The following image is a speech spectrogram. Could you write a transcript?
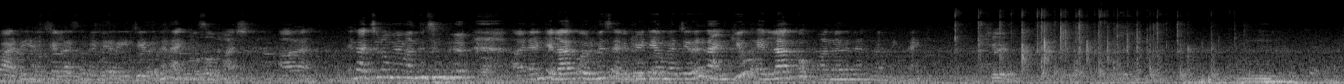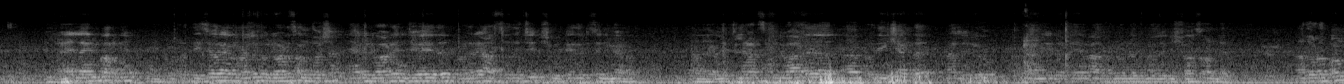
പാർട്ടി ഞങ്ങൾക്ക് എല്ലാവർക്കും വേണ്ടി അറേഞ്ച് ചെയ്തത്. താങ്ക് യു സോ മച്ച് എന്റെ അച്ഛനും അമ്മയും വന്നിട്ടുണ്ട്. ആ, ഞങ്ങൾക്ക് എല്ലാവർക്കും ഒരുമിച്ച് സെലിബ്രേറ്റ് ചെയ്യാൻ പറ്റിയത്. താങ്ക് യു എല്ലാവർക്കും വന്നതിന് നന്ദി. താങ്ക് യു എല്ലാം എല്ലാവരും പറഞ്ഞു. പ്രത്യേകിച്ച് പറയാൻ ഒരുപാട് സന്തോഷം. ഞാൻ ഒരുപാട് എൻജോയ് ചെയ്ത് വളരെ ആസ്വദിച്ച് ഷൂട്ട് ചെയ്തൊരു സിനിമയാണ്. ലിറ്റിൽ ഹാർട്സ് ഒരുപാട് പ്രതീക്ഷയുണ്ട്. നല്ലൊരു ഫാമിലിയുടെ ആകുന്നുള്ള ഒരു നല്ല വിശ്വാസമുണ്ട്. അതോടൊപ്പം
